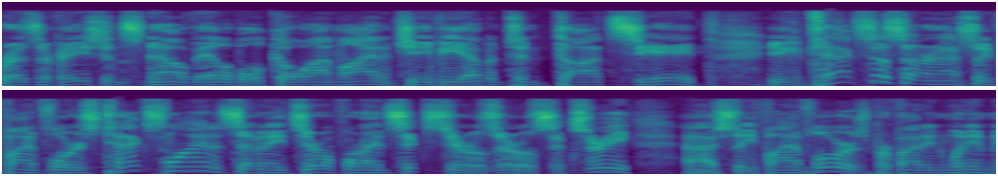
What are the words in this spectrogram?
Reservations now available. Go online at jvedmonton.ca. You can text us on our Ashley Fine Floors text line at 780-496-0063. Ashley Fine Floors providing winning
